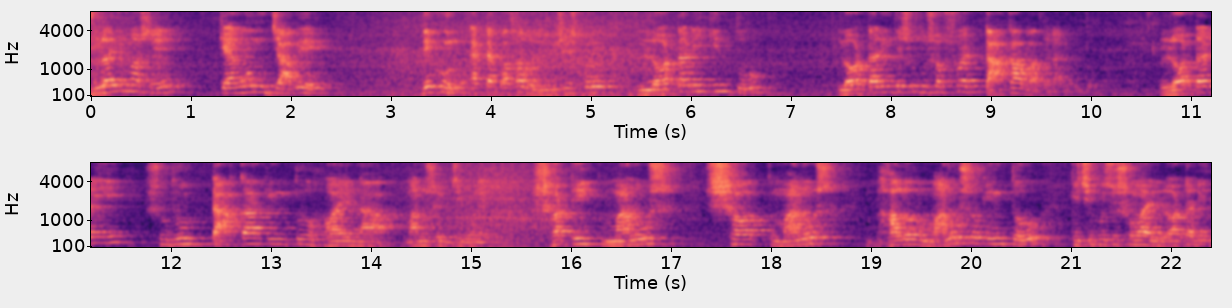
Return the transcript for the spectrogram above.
জুলাই মাসে কেমন যাবে, দেখুন, একটা কথা বলি, বিশেষ করে লটারি কিন্তু, লটারিতে শুধু সবসময় টাকা বাঁধে না কিন্তু। লটারি শুধু টাকা কিন্তু হয় না মানুষের জীবনে। সঠিক মানুষ, সৎ মানুষ ভালো মানুষও কিন্তু কিছু কিছু সময় লটারির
